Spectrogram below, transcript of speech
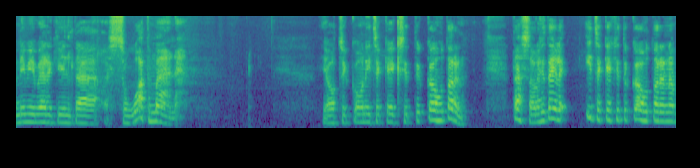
nimimerkiltä Swatman. Ja otsikko on itse keksitty kauhutarina. Tässä olisi teille itse keksitty kauhutarina.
